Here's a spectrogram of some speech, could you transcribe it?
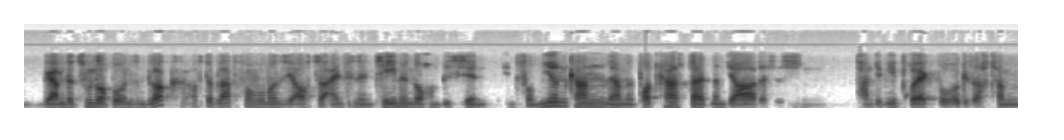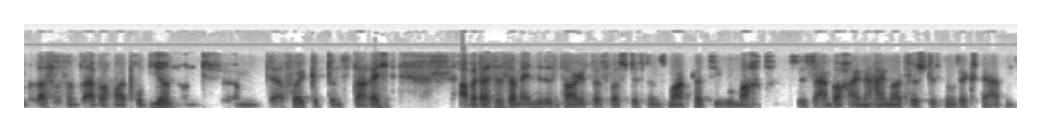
Wir haben dazu noch bei uns einen Blog auf der Plattform, wo man sich auch zu einzelnen Themen noch ein bisschen informieren kann. Wir haben einen Podcast seit einem Jahr, das ist ein Pandemieprojekt, wo wir gesagt haben, lass es uns einfach mal probieren und ähm, der Erfolg gibt uns da recht. Aber das ist am Ende des Tages das, was Stiftungsmarktplatz EU macht. Es ist einfach eine Heimat für Stiftungsexperten.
